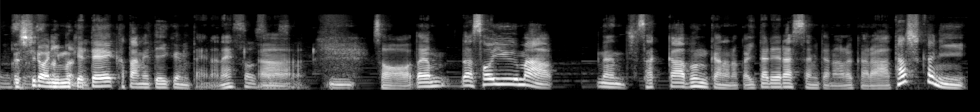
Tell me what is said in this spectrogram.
後ろに向けて固めていくみたいなね。そうそうそう。そう。だから、だからそういう、まあ、なんサッカー文化なのか、イタリアらしさみたいなのあるから、確かに、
